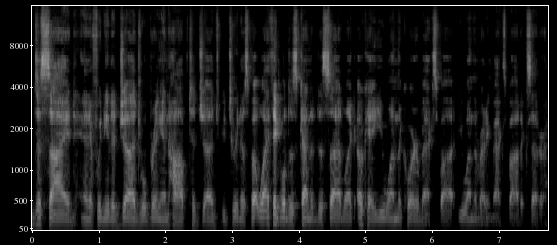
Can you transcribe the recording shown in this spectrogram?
decide and if we need a judge we'll bring in hop to judge between us. But i think we'll just kind of decide like okay you won the quarterback spot you won the running back spot etc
